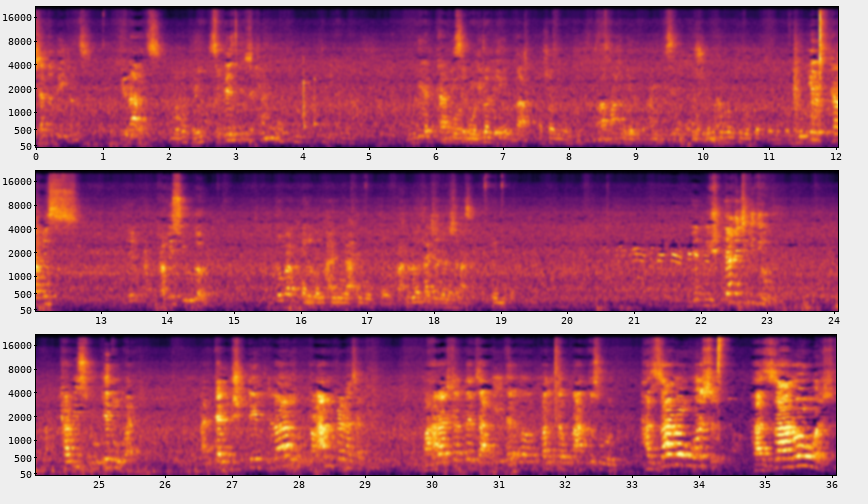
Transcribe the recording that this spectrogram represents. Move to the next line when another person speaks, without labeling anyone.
देशात देईनच देणारच सगळेच देश एवढी अठ्ठावीस
बोलतात ते
हा.
अशा बोलतात
हा, मान वर, माहिती असेल.
बोलतात ते लोकं.
युगे अठ्ठावीस म्हणजे अठ्ठावीस युग विठोबा
पंढरपूर
काय-
वरती बोलतात
पांडुरंगाच्या
सुरुवातीचे
दर्शनासाठी.
बोलतात ते म्हणतात.
म्हणजे निष्ठा त्याची किती होती अठ्ठावीस युगे तो उभा आहे आणि त्या निष्ठेला प्रणाम करण्यासाठी महाराष्ट्रातले जाती धर्म पंथ प्रांत सोडून हजारो वर्ष हजारो वर्ष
